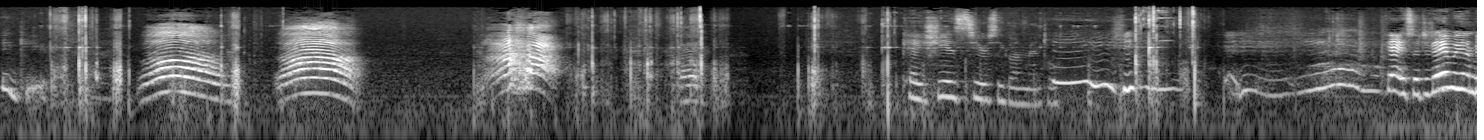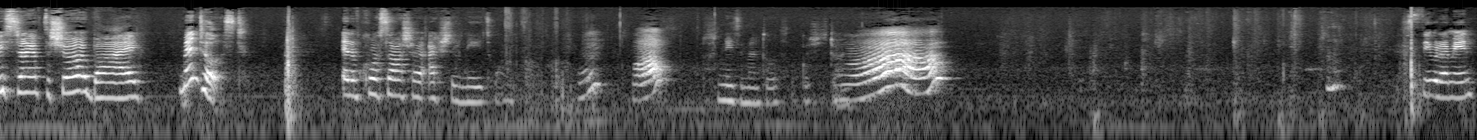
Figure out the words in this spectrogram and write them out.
Thank you. Ah. Ah. Okay, she is seriously gone mental. Okay, so today we're going to be starting off the show by Mentalist. And of course, Sasha actually needs one. Ah. She needs a mentalist. Look what she's doing. See what I mean?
